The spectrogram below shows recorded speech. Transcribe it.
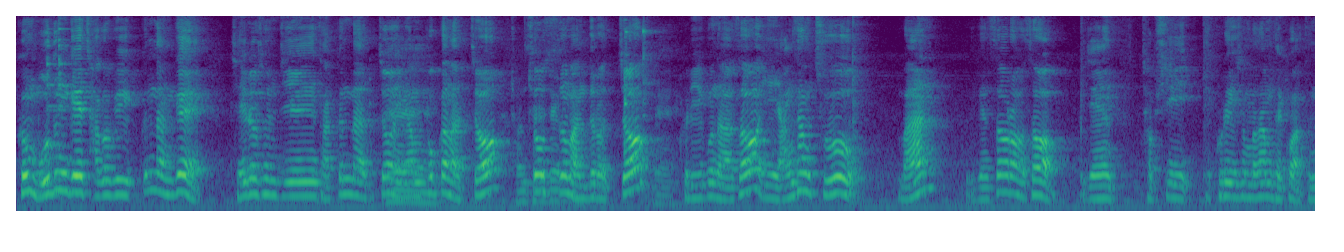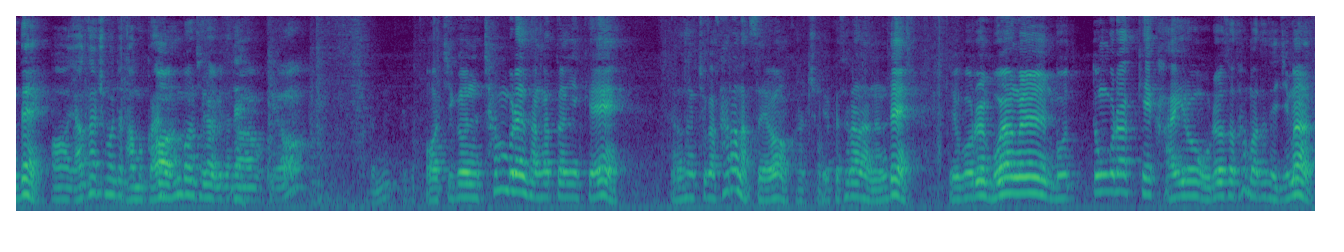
그럼 모든 게 작업이 끝난 게 재료 손질 다 끝났죠. 네. 이미 한번 볶아놨죠. 전체 소스 이제- 만들었죠. 네. 그리고 나서 이 양상추만 이제 썰어서 이제 접시 데코레이션만 하면 될 것 같은데 어, 양상추 먼저 담을까요? 어, 한번 제가 여기서 네. 담아볼게요. 그러면 이거 어, 지금 찬물에 담갔더니 이렇게 양상추가 살아났어요. 그렇죠. 이렇게 살아났는데 요거를 모양을 뭐 동그랗게 가위로 오려서 담아도 되지만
